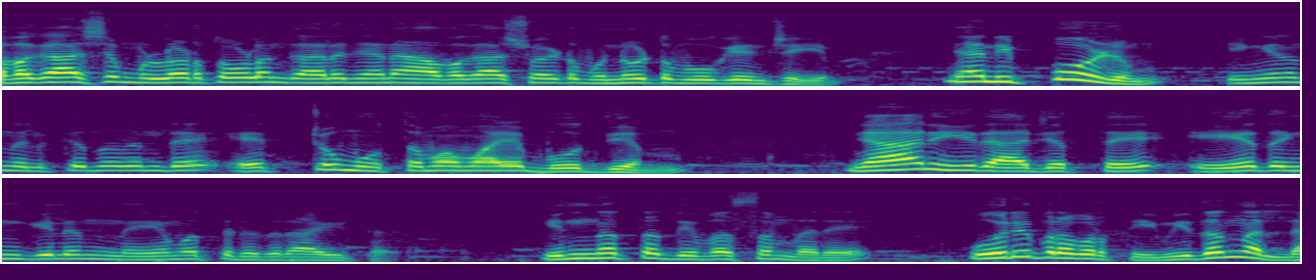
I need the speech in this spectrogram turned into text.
അവകാശമുള്ളിടത്തോളം കാലം ഞാൻ ആ അവകാശമായിട്ട് മുന്നോട്ട് പോവുകയും ചെയ്യും. ഞാൻ ഇപ്പോഴും ഇങ്ങനെ നിൽക്കുന്നതിന്റെ ഏറ്റവും ഉത്തമമായ ബോധ്യം ഞാൻ ഈ രാജ്യത്തെ ഏതെങ്കിലും നിയമത്തിനെതിരായിട്ട് ഇന്നത്തെ ദിവസം വരെ ഒരു പ്രവൃത്തിയും ഇതെന്നല്ല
